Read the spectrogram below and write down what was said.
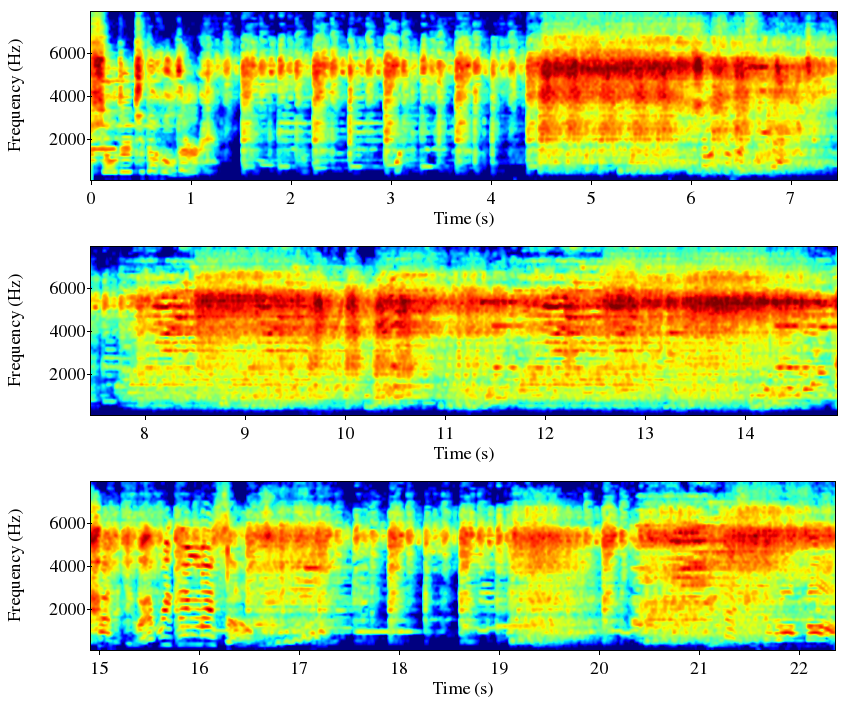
Shoulder to the holder. Gotta do everything myself. You messed with the wrong maw.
